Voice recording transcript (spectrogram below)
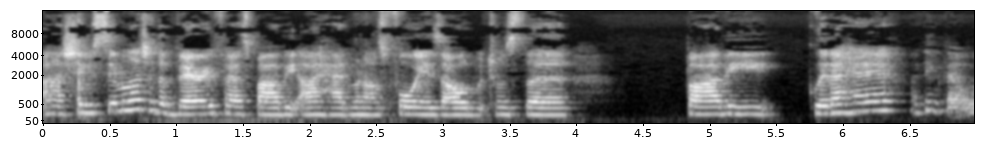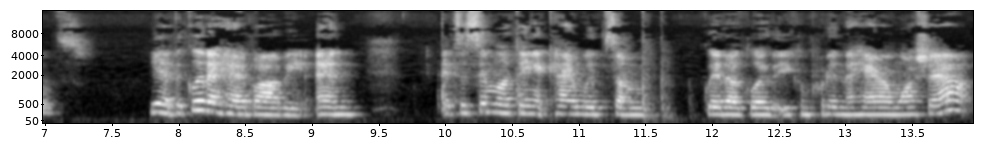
Uh, she was similar to the very first Barbie I had when I was four years old, which was the Barbie glitter hair. I think that was, yeah, the glitter hair Barbie. And it's a similar thing. It came with some glitter glue that you can put in the hair and wash out.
